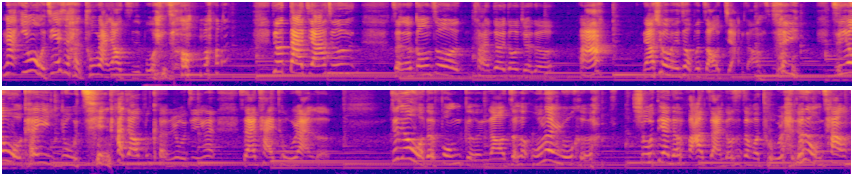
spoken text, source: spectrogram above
那因为我今天是很突然要直播，你知道吗？就大家就是整个工作团队都觉得啊，梁秀梅怎么不早讲这样子，所以只有我可以入境，大家不肯入境，因为实在太突然了。这就是我的风格，你知道，整个无论如何书店的发展都是这么突然，就是我们唱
